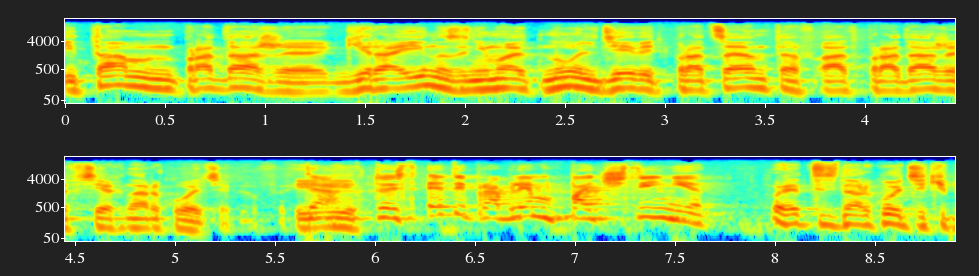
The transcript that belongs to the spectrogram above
И там продажи героина занимают 0,9% от продажи всех наркотиков. Так, и... то есть этой проблемы почти нет. Эти наркотики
